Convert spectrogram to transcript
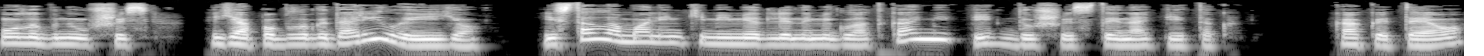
Улыбнувшись, я поблагодарила ее и стала маленькими медленными глотками пить душистый напиток. Как и Тео,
